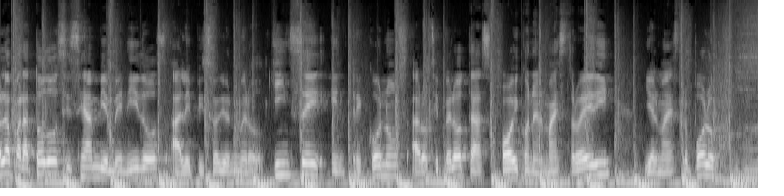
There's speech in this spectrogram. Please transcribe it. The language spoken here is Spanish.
Hola para todos y sean bienvenidos al episodio número 15 entre conos, aros y pelotas, hoy con el maestro Eddie y el maestro Polo.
